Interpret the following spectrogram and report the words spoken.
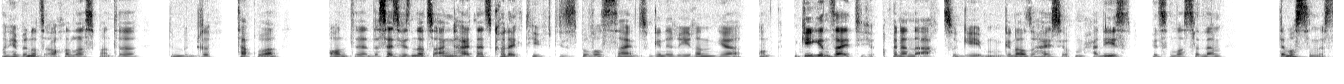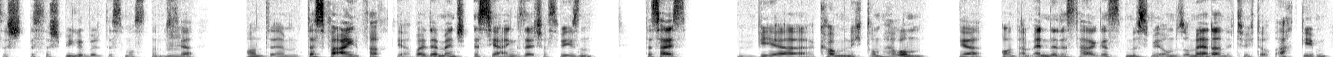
Und hier benutzt auch Allah subhanahu wa ta'ala den Begriff Taqwa. Und äh, das heißt, wir sind dazu angehalten, als Kollektiv dieses Bewusstsein zu generieren, ja, und gegenseitig aufeinander Acht zu geben. Und genauso heißt es ja auch im Hadith, wasallam, der Muslim ist das, ist das Spiegelbild des Muslims, Mhm. ja. Und ähm, das vereinfacht ja, weil der Mensch ist ja ein Gesellschaftswesen. Das heißt, wir kommen nicht drum herum, ja. Und am Ende des Tages müssen wir umso mehr dann natürlich darauf Acht geben,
